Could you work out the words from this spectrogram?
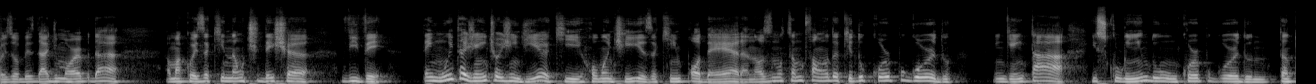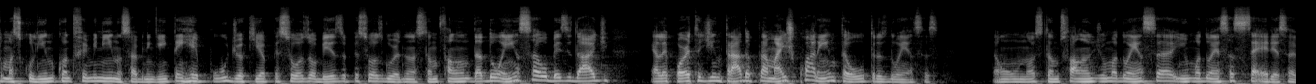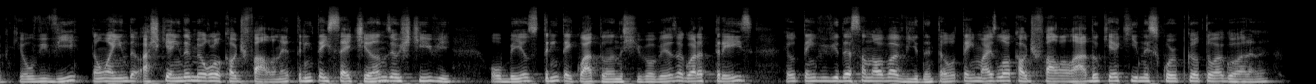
A obesidade mórbida é uma coisa que não te deixa viver. Tem muita gente hoje em dia que romantiza, que empodera. Nós não estamos falando aqui do corpo gordo. Ninguém está excluindo um corpo gordo, tanto masculino quanto feminino, sabe? Ninguém tem repúdio aqui a pessoas obesas, pessoas gordas. Nós estamos falando da doença, a obesidade, ela é porta de entrada para mais de 40 outras doenças. Então, nós estamos falando de uma doença e uma doença séria, sabe? Que eu vivi, então ainda, acho que ainda é meu local de fala, né? 37 anos eu estive obeso, 34 anos estive obeso, agora 3 eu tenho vivido essa nova vida. Então, eu tenho mais local de fala lá do que aqui nesse corpo que eu tô agora, né?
